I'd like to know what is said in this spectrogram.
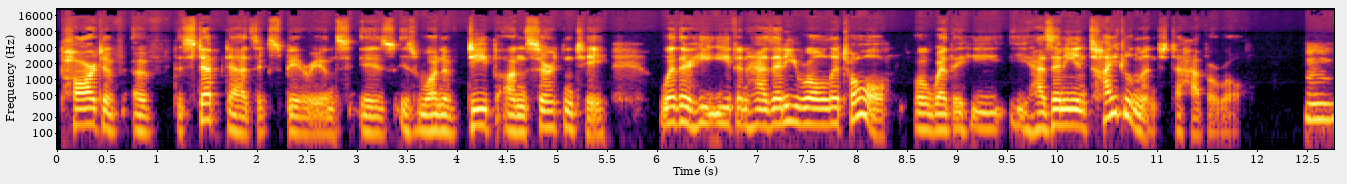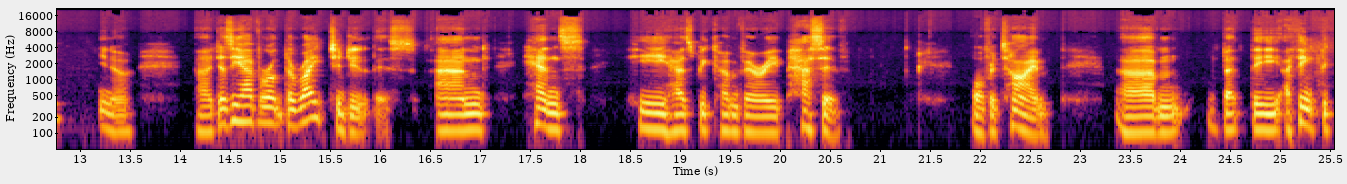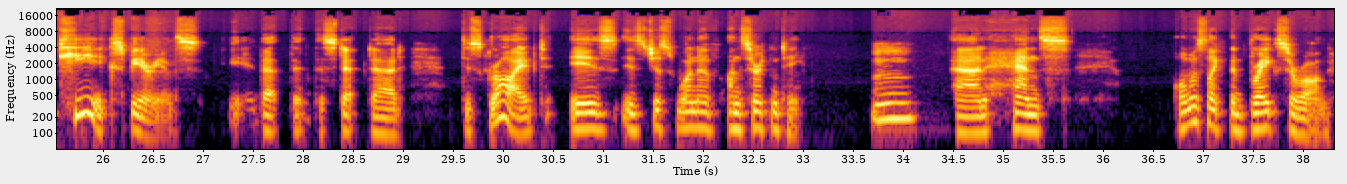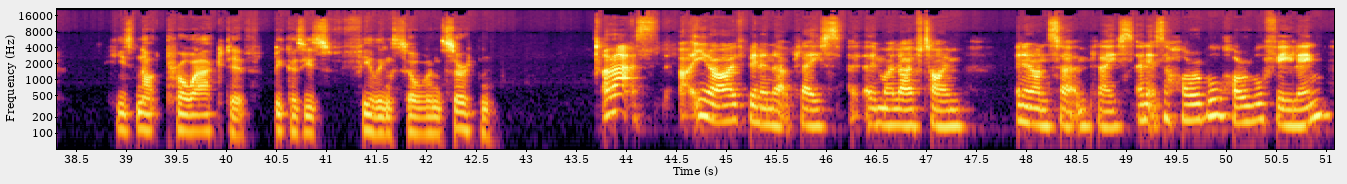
part of, of the stepdad's experience is, is one of deep uncertainty, whether he even has any role at all, or whether he, he has any entitlement to have a role. Mm. You know, uh, does he have the right to do this? And hence, he has become very passive over time. Um, but the I think the key experience that the, the stepdad described is is just one of uncertainty, mm. and hence, almost like the brakes are on. He's not proactive because he's feeling so uncertain. And that's, uh, you know, I've been in that place uh, in my lifetime, in an uncertain place. And it's a horrible, horrible feeling.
